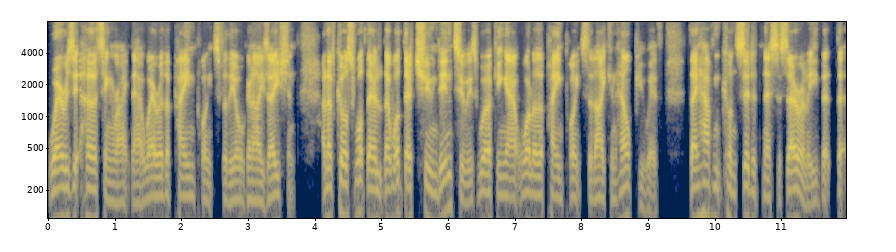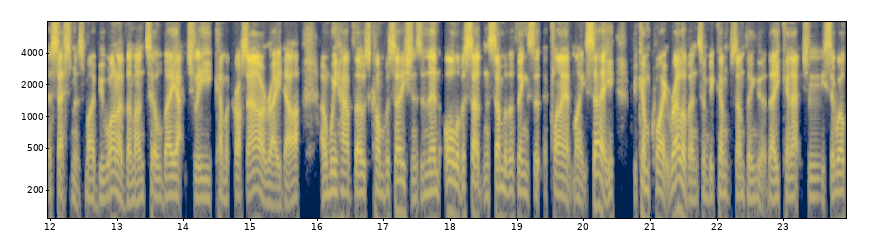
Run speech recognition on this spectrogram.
where is it hurting right now? Where are the pain points for the organization? And of course what they're what they're tuned into is working out what are the pain points that I can help you with. They haven't considered necessarily that, that assessments might be one of them until they actually come across our radar and we have those conversations. And then all of a sudden some of the things that the client might say become quite relevant and become something that they can actually say well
